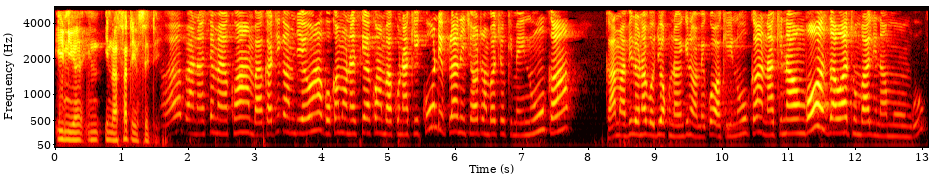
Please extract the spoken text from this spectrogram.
in, your, in, in a certain city. Hapa anasema ya kwamba katika mji wako kama unasikia kwamba kuna kikundi fulani cha watu ambacho kimeinuka kama vile unavyojua kuna wengine wamekuwa wakiinuka na kinaongoza watu mbali na mungu.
